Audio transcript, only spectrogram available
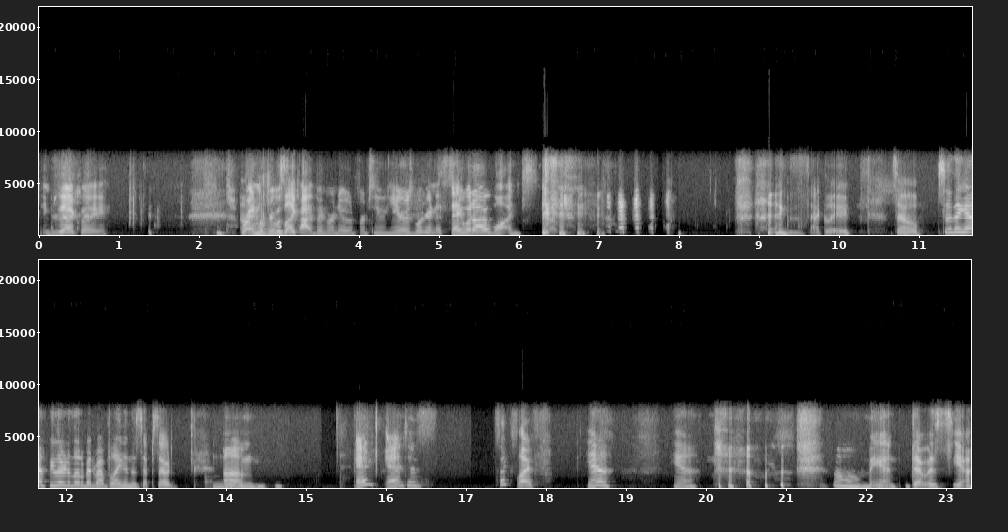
exactly. Ryan Murphy was like, I've been renewed for two years. We're gonna say what I want. exactly. So, so then, yeah, we learned a little bit about Blaine in this episode. Um, Um, and and his sex life. yeah, yeah. oh man, that was yeah.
